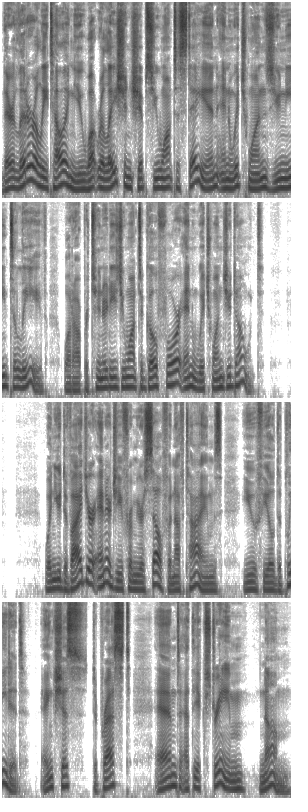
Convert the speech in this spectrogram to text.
They're literally telling you what relationships you want to stay in and which ones you need to leave, what opportunities you want to go for and which ones you don't. When you divide your energy from yourself enough times, you feel depleted, anxious, depressed, and at the extreme, numb.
